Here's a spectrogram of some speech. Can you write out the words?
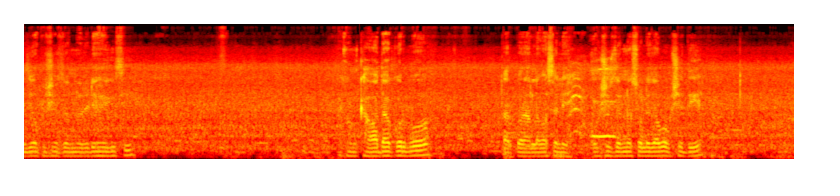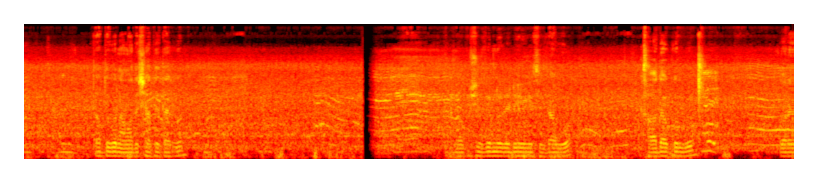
এই যে অফিসের জন্য রেডি হয়ে গেছি। এখন খাওয়া দাওয়া করব। তারপর আল্লাহ বাসালে অফিসের জন্য চলে যাব অফিসের দিকে। ততক্ষণ আমাদের সাথে থাকুন। অফিসের জন্য রেডি হয়ে গেছে, যাব। খাওয়া দাওয়া করব, পরে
